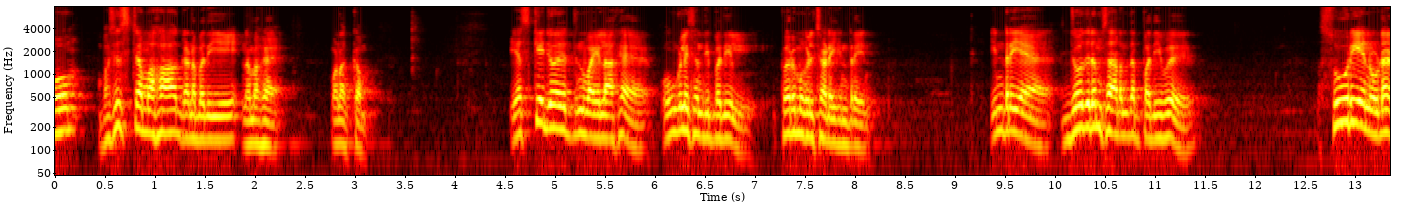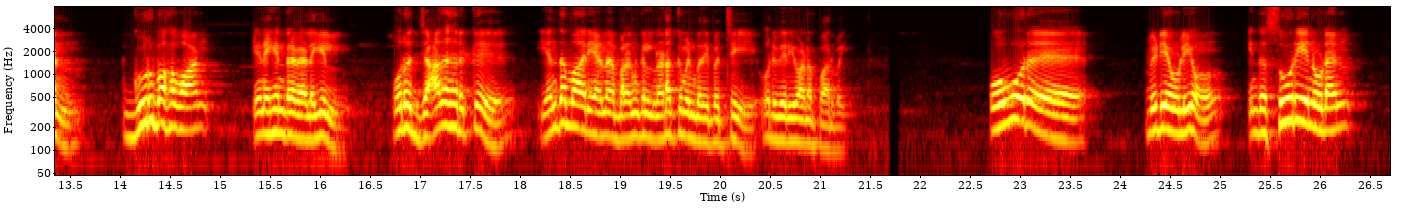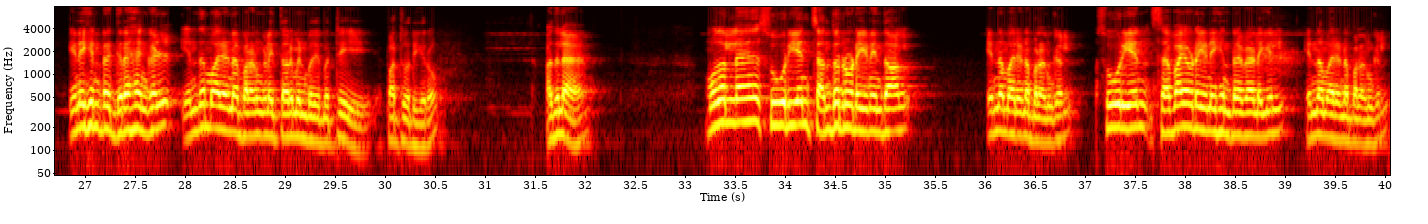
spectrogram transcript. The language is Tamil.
ஓம் வசிஷ்ட மகா கணபதியே நமக. வணக்கம். எஸ்கே ஜோதிடத்தின் வாயிலாக உங்களை சந்திப்பதில் பெருமகிழ்ச்சி அடைகின்றேன். இன்றைய ஜோதிடம் சார்ந்த பதிவு சூரியனுடன் குரு பகவான் இணைகின்ற வேளையில் ஒரு ஜாதகருக்கு எந்த மாதிரியான பலன்கள் நடக்கும் என்பதை பற்றி ஒரு விரிவான பார்வை. ஒவ்வொரு வீடியோவிலையும் இந்த சூரியனுடன் இணைகின்ற கிரகங்கள் எந்த மாதிரியான பலன்களை தரும் என்பதை பற்றி பார்த்து வருகிறோம். அதில் முதல்ல சூரியன் சந்திரனோடு இணைந்தால் என்ன மாதிரியான பலன்கள்? சூரியன் செவ்வாயோடு இணைகின்ற வேளையில் என்ன மாதிரியான பலன்கள்?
